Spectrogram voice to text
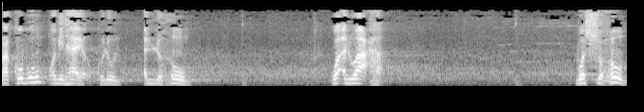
ركوبهم ومنها يأكلون. اللحوم. وأنواعها. والشحوم.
